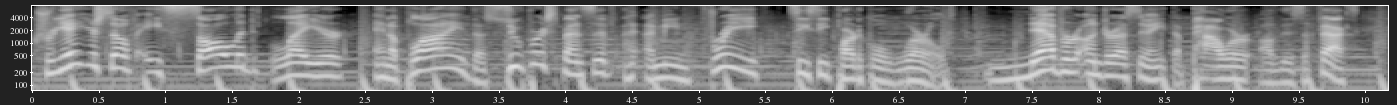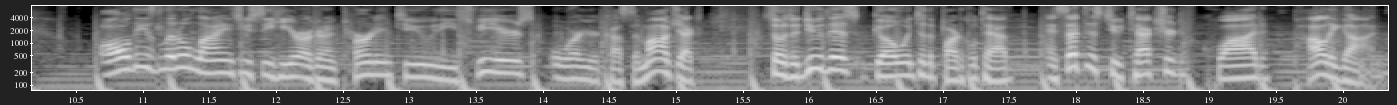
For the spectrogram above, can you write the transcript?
Create yourself a solid layer and apply the super expensive, I mean free CC Particle World. Never underestimate the power of this effect. All these little lines you see here are going to turn into these spheres or your custom object. So to do this, go into the Particle tab and set this to Textured Quad Polygon.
